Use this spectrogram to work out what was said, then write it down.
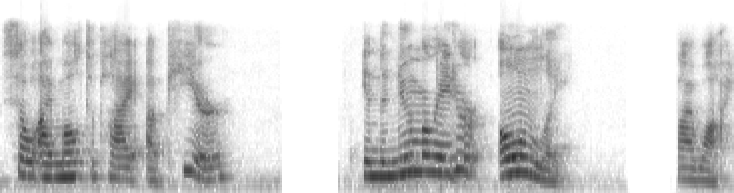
so I multiply up here in the numerator only by y.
